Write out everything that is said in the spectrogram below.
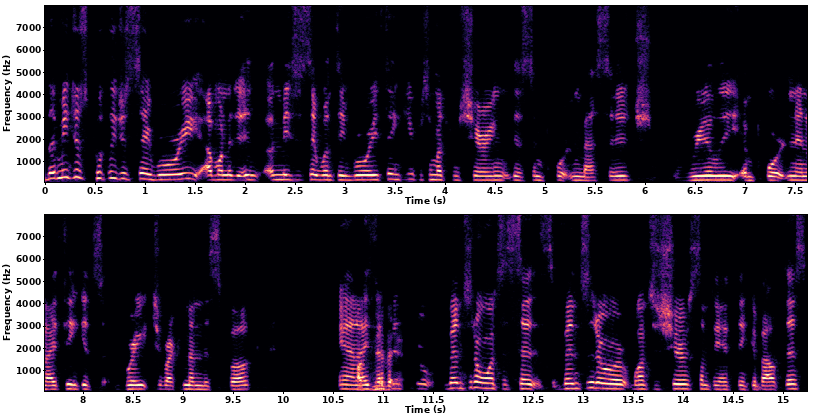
Let me just quickly just say, Rory, I wanted to let me just say one thing. Rory, thank you for so much for sharing this important message. Really important, and I think it's great to recommend this book. And I I've think never- Vencedor, Vencedor wants to say, Vencedor wants to share something. I think about this.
